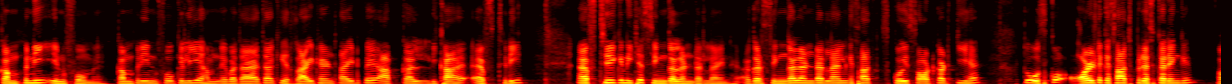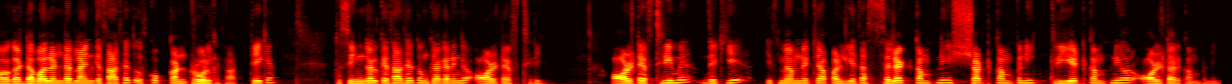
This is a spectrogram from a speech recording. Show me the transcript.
कंपनी इन्फो में। कंपनी इन्फो के लिए हमने बताया था कि राइट हैंड साइड पे आपका लिखा है एफ़ थ्री एफ़ थ्री के नीचे सिंगल अंडरलाइन है। अगर सिंगल अंडरलाइन के साथ कोई शॉर्टकट की है तो उसको ऑल्ट के साथ प्रेस करेंगे और अगर डबल अंडरलाइन के साथ है तो उसको कंट्रोल के साथ, ठीक है? तो सिंगल के साथ है तो हम क्या करेंगे? Alt F three Alt F three में देखिए, इसमें हमने क्या पढ़ लिया था? Select company shut company create company और ऑल्टर कंपनी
